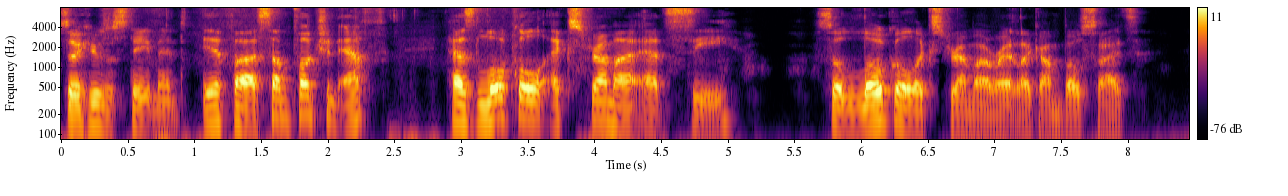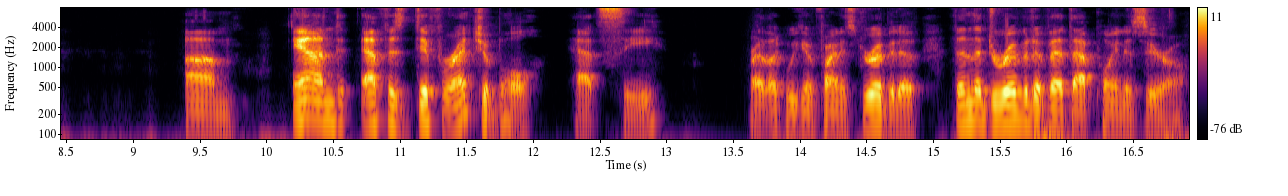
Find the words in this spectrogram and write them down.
So here's a statement. If uh, some function f has local extrema at c, so local extrema, right, like on both sides, um, and f is differentiable at c, right, like we can find its derivative, then the derivative at that point is 0.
